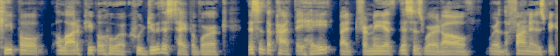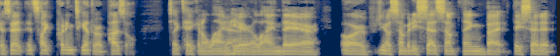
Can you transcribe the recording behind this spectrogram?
people a lot of people who who do this type of work this is the part they hate. But for me, this is where it all, where the fun is because it, it's like putting together a puzzle. It's like taking a line yeah. here, a line there, or, you know, somebody says something, but they said it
